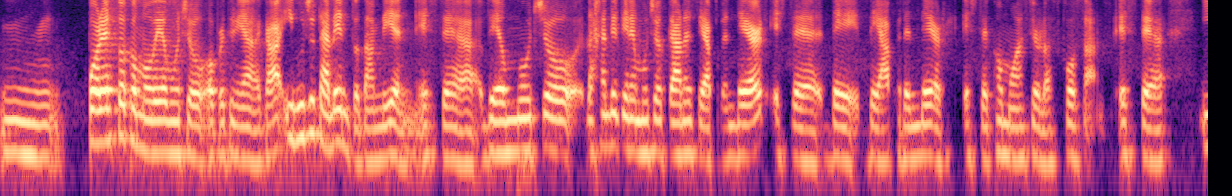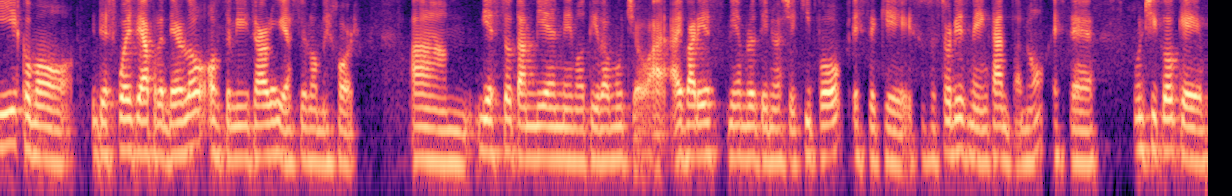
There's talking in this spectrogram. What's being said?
mm, por eso como veo mucha oportunidad acá y mucho talento también. Este, veo mucho, la gente tiene muchas ganas de aprender, este, de, de aprender este, cómo hacer las cosas. Este, y como después de aprenderlo, optimizarlo y hacerlo mejor. y esto también me motiva mucho. Hay, varios miembros de nuestro equipo este, que sus historias me encantan, ¿no? Este, un chico que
